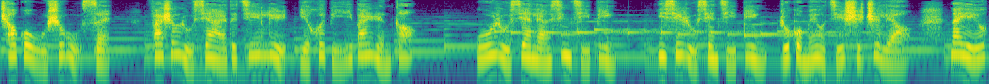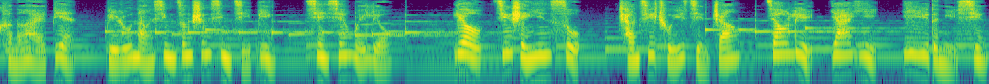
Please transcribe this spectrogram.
超过五十五岁。发生乳腺癌的几率也会比一般人高。五、乳腺良性疾病，一些乳腺疾病如果没有及时治疗，那也有可能癌变，比如囊性增生性疾病、腺纤维瘤。六、精神因素，长期处于紧张、焦虑、压抑、抑郁的女性，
